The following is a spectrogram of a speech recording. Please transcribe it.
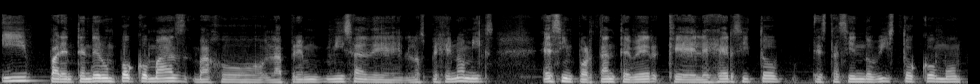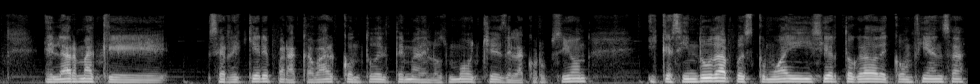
y para entender un poco más bajo la premisa de los PGnomics es importante ver que el ejército está siendo visto como el arma que se requiere para acabar con todo el tema de los moches, de la corrupción y que sin duda pues como hay cierto grado de confianza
